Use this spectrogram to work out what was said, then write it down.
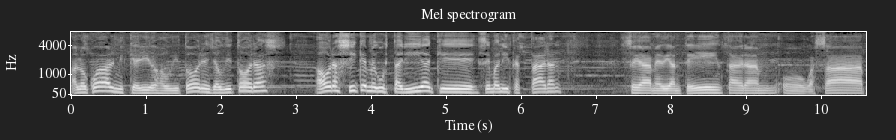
A lo cual, mis queridos auditores y auditoras, ahora sí que me gustaría que se manifestaran, sea mediante Instagram o WhatsApp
